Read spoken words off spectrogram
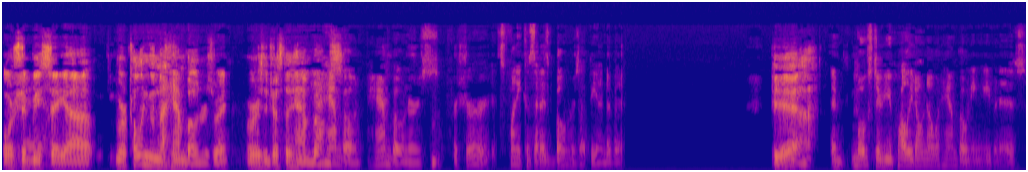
Or should we say, uh, we're calling them the ham boners, right? Or is it just the ham be. Yeah, ham bone, ham boners for sure. It's funny because that has boners at the end of it, Yeah. and most of you probably don't know what ham boning even is.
